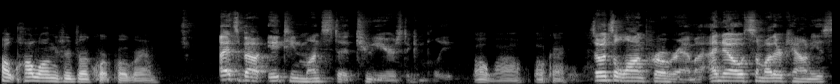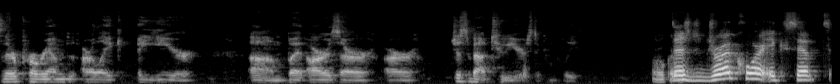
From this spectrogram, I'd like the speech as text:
How, how long is your drug court program? It's about 18 months to two years to complete. Oh wow. Okay. So it's a long program. I know some other counties their programs are like a year, um, but ours are are just about two years to complete. Okay. Does drug court accept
